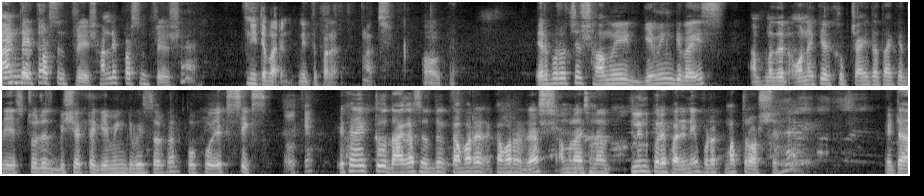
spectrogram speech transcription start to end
hundred percent fresh hundred percent fresh হ্যাঁ? নিতে পারেন। নিতে পারেন। আচ্ছা। ওকে এরপর হচ্ছে Xiaomi গেমিং ডিভাইস আপনাদের অনেকের খুব চাহিদা থাকে যে স্টোরেজ বেশি একটা গেমিং ডিভাইস দরকার পোকো এক্স সিক্স ওকে এখানে একটু দাগ আছে কাভারের কাভারের র্যাশ আমরা এখানে ক্লিন করে পারিনি প্রোডাক্ট মাত্র আসছে হ্যাঁ? এটা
